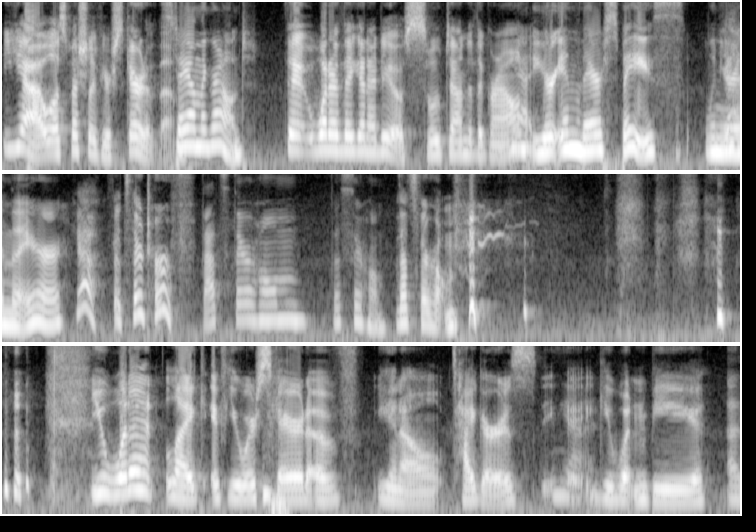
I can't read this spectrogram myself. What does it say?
yeah, well, especially if you're scared of them. Stay on the ground. They, what are they gonna do? Swoop down to the ground? Yeah, you're in their space when you're Yeah. in the air. Yeah, that's their turf. That's their home. That's their home. That's their home. you wouldn't like if you were scared of, you know, tigers. Yeah. You wouldn't be Uh,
